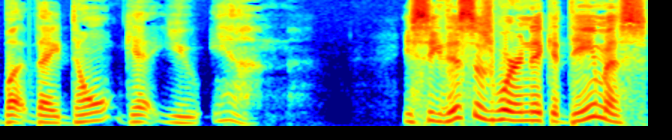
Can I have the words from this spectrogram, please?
but they don't get you in. You see, this is where Nicodemus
